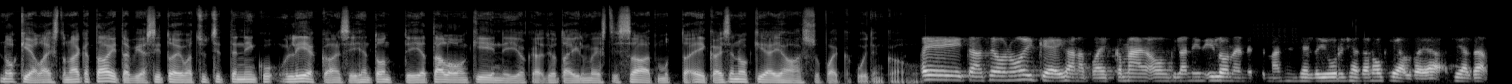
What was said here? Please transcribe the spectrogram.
nokialaiset on aika taitavia, sitoivat nyt sitten niin kuin liekaan siihen tonttiin ja taloon kiinni, joka, jota ilmeisesti saat, mutta ei kai se Nokia ihan hassu paikka kuitenkaan ole. Ei, tämä se on oikein ihana paikka. Mä olen kyllä niin iloinen, että mä sen sieltä juuri sieltä Nokialta ja sieltä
